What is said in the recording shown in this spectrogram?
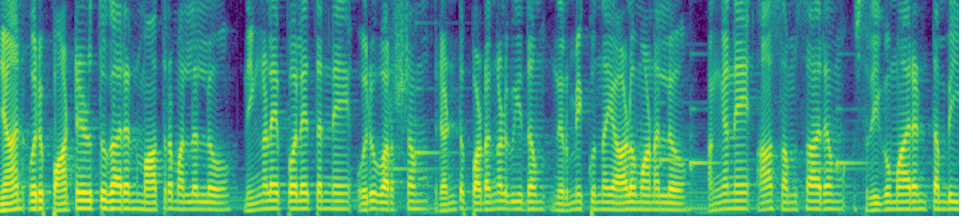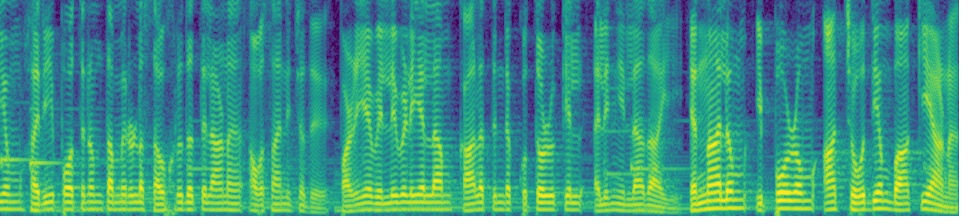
ഞാൻ ഒരു പാട്ടെഴുത്തുകാരൻ മാത്രമല്ലല്ലോ. നിങ്ങളെപ്പോലെ തന്നെ ഒരു വർഷം രണ്ട് പടങ്ങൾ വീതം നിർമ്മിക്കുന്നയാളുമാണല്ലോ. അങ്ങനെ ആ സംസാരം ശ്രീകുമാരൻ തമ്പിയും ഹരിപോത്തനും തമ്മിലുള്ള സൗഹൃദത്തിലാണ് അവസാനിച്ചത്. പഴയ വെല്ലുവിളിയെല്ലാം കാലത്തിന്റെ കുത്തൊഴുക്കിൽ അലിഞ്ഞില്ലാതായി. എന്നാലും ഇപ്പോഴും ആ ചോദ്യം ബാക്കിയാണ്.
